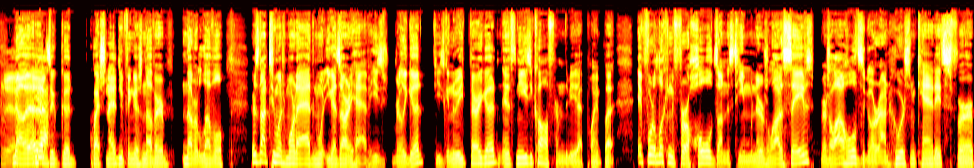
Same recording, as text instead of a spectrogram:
So Yeah. no, that- that's a good question. I do think there's another another level. There's not too much more to add than what you guys already have. He's really good. He's going to be very good, and it's an easy call for him to be at that point. But if we're looking for holds on this team, when there's a lot of saves, there's a lot of holds to go around. Who are some candidates for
